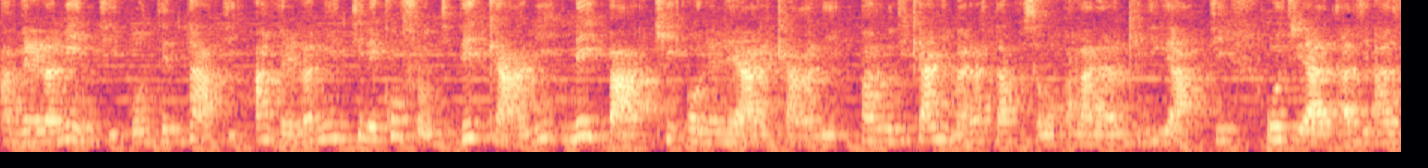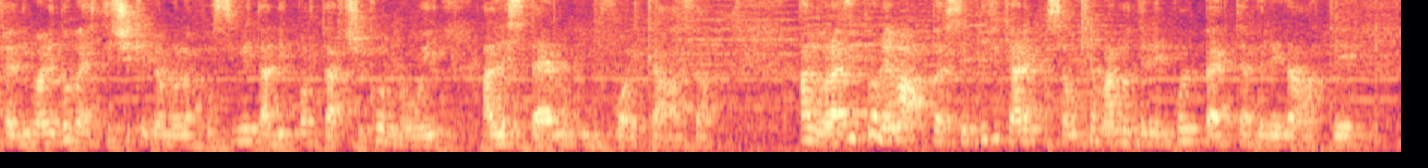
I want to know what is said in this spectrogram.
avvelenamenti o tentati avvelenamenti nei confronti dei cani nei parchi o nelle aree cani. Parlo di cani ma in realtà possiamo parlare anche di gatti, oltre ad altri animali domestici che abbiamo la possibilità di portarci con noi all'esterno, quindi fuori casa. Allora, il problema per semplificare possiamo chiamarlo delle polpette avvelenate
